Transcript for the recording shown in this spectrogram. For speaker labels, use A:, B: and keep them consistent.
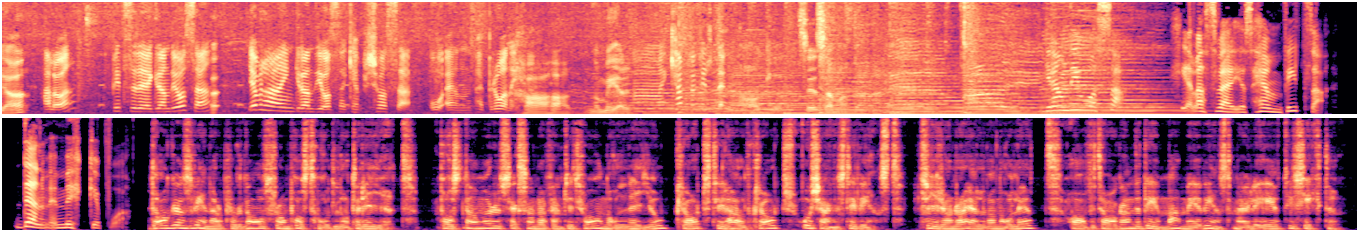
A: Ja?
B: Hallå? Pizzeria Grandiosa? Jag vill ha en Grandiosa capriciosa och en pepperoni.
A: Haha, något mer?
B: Med kaffefilter.
A: Ja, Okej, ses samma.
C: Grandiosa, hela Sveriges hempizza. Den med mycket på.
D: Dagens vinnarprognos från Postkodlotteriet. Postnummer 65209, klart till halvklart och chans till vinst. 41101, avtagande dimma med vinstmöjlighet i sikte.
